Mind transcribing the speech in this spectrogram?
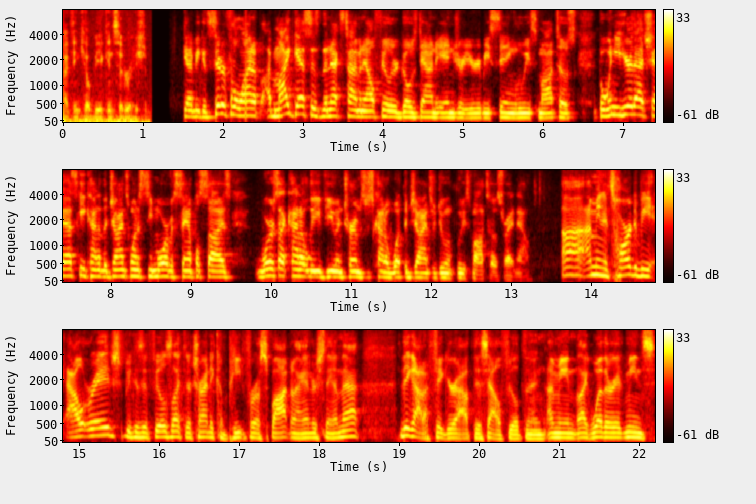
I think he'll be a consideration going to be considered for the lineup. My guess is the next time an outfielder goes down to injury, you're going to be seeing Luis Matos. But when you hear that, Shasky, kind of the Giants want to see more of a sample size. Where's that kind of leave you in terms of just kind of what the Giants are doing with Luis Matos right now? Uh, I mean, it's hard to be outraged because it feels like they're trying to compete for a spot, and I understand that they got to figure out this outfield thing. I mean, like whether it means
